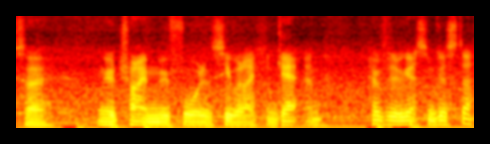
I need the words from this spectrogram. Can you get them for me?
So I'm going to try and move forward and see what I can get and hopefully we get some good stuff.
